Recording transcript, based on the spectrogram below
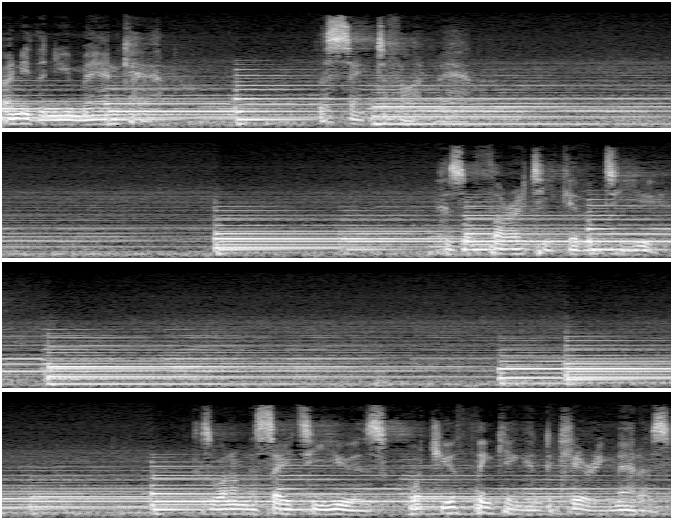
Only the new man can, the sanctified man. His authority given to you. Because what I'm going to say to you is what you're thinking and declaring matters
